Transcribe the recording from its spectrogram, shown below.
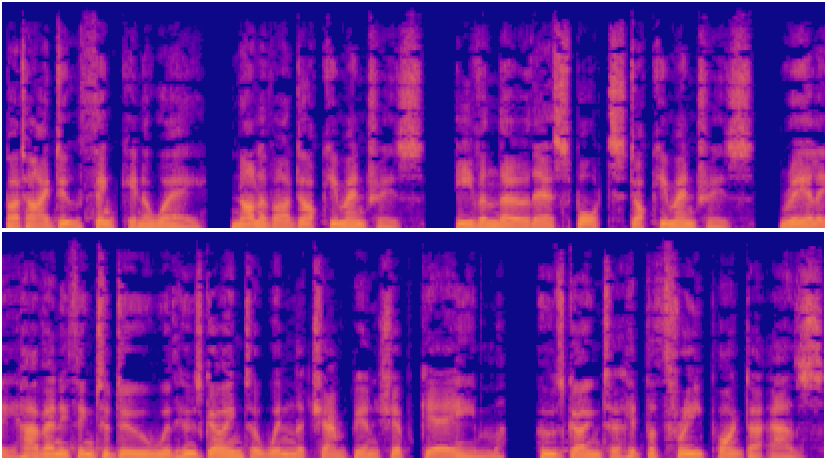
But I do think in a way, none of our documentaries, even though they're sports documentaries, really have anything to do with who's going to win the championship game, who's going to hit the three-pointer as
